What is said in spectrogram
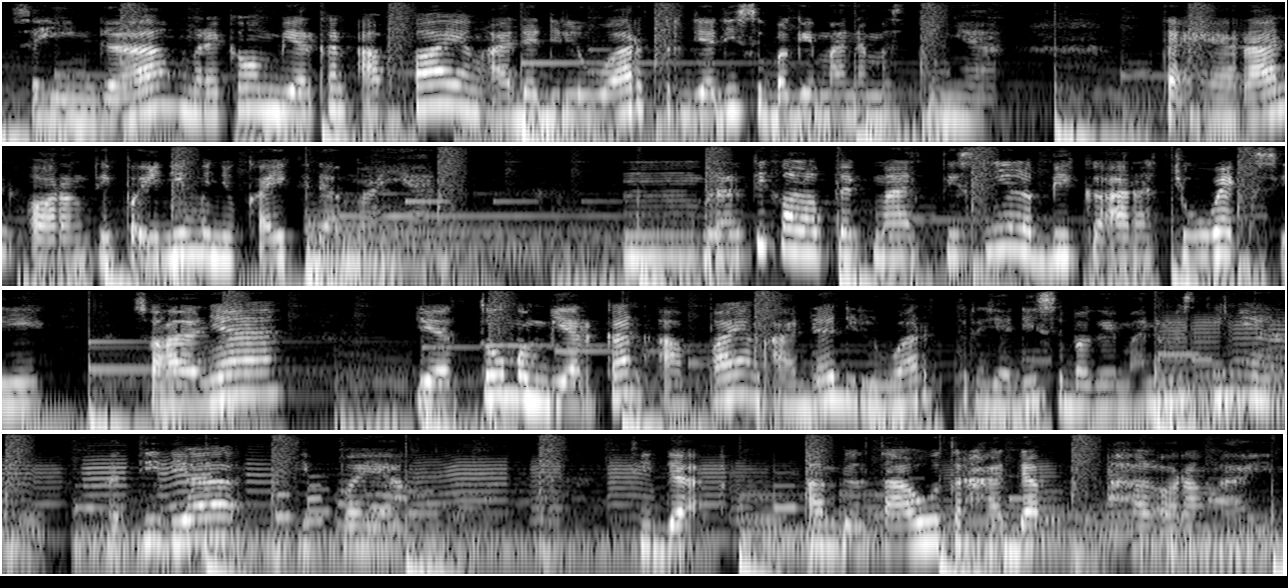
sehingga mereka membiarkan apa yang ada di luar terjadi sebagaimana mestinya. Tak heran orang tipe ini menyukai kedamaian. Hmm, berarti kalau pragmatis ini lebih ke arah cuek sih. Soalnya tuh membiarkan apa yang ada di luar terjadi sebagaimana mestinya. Berarti dia tipe yang tidak ambil tahu terhadap hal orang lain.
